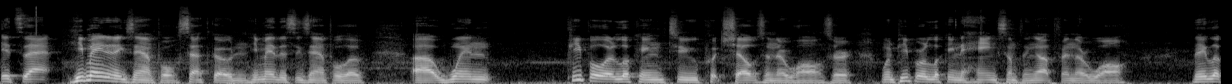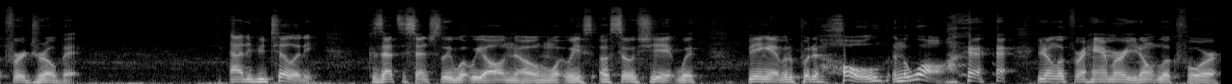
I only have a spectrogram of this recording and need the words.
It's that he made an example, Seth Godin. He made this example of uh, when people are looking to put shelves in their walls, or when people are looking to hang something up in their wall, they look for a drill bit out of utility because that's essentially what we all know and what we associate with being able to put a hole in the wall. you don't look for a hammer, you don't look for,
